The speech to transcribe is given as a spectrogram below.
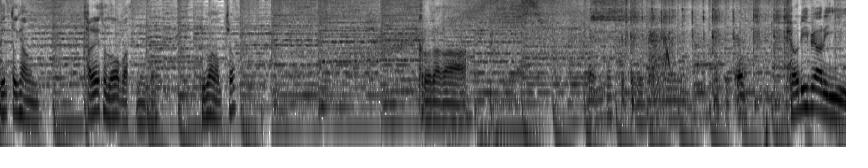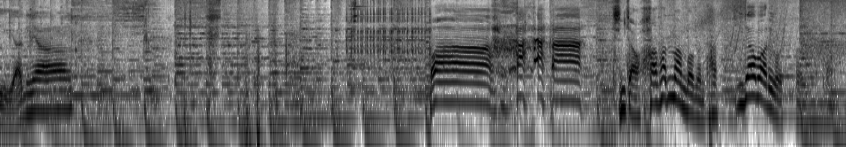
이것도 그냥 자리에서 넣어봤습니다. 불만 없죠? 그러다가 어, 별이별이 안녕. 와 진짜 화산만 보면 다 찢어버리고 싶어요 진짜.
